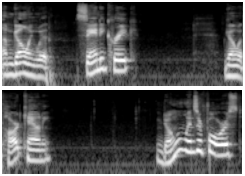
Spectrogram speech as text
I'm going with Sandy Creek. I'm going with Hart County. I'm going with Windsor Forest.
